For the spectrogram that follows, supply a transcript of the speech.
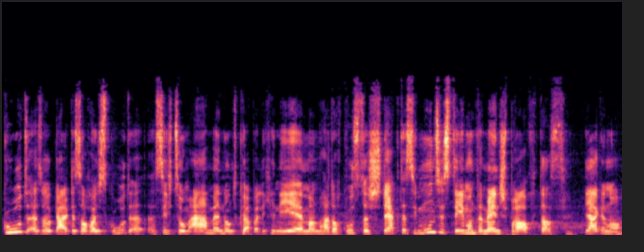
gut, also galt es auch als gut, äh, sich zu umarmen und körperliche Nähe. Man hat auch gewusst, das stärkt das Immunsystem und der Mensch braucht das. Ja, genau.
